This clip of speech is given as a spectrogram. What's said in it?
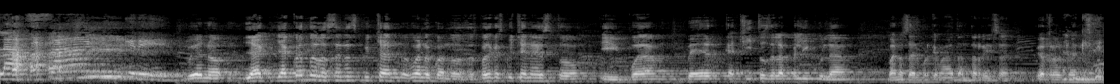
La sangre. Bueno, ya, ya cuando lo estén escuchando, bueno, cuando después de que escuchen esto y puedan ver cachitos de la película, van a saber por qué me da tanta risa. Realmente.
